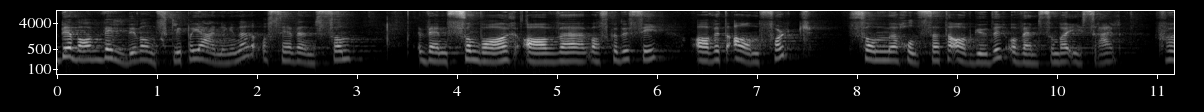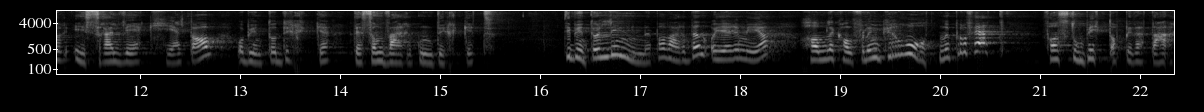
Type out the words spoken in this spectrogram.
Det var veldig vanskelig på gjerningene å se hvem som, hvem som var av eh, hva skal du si, av et annet folk som holdt seg til avguder, og hvem som var Israel. For Israel vek helt av og begynte å dyrke det som verden dyrket. De begynte å ligne på verden, og Jeremia han ble kalt for den gråtende profet. For han sto midt oppi dette her.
